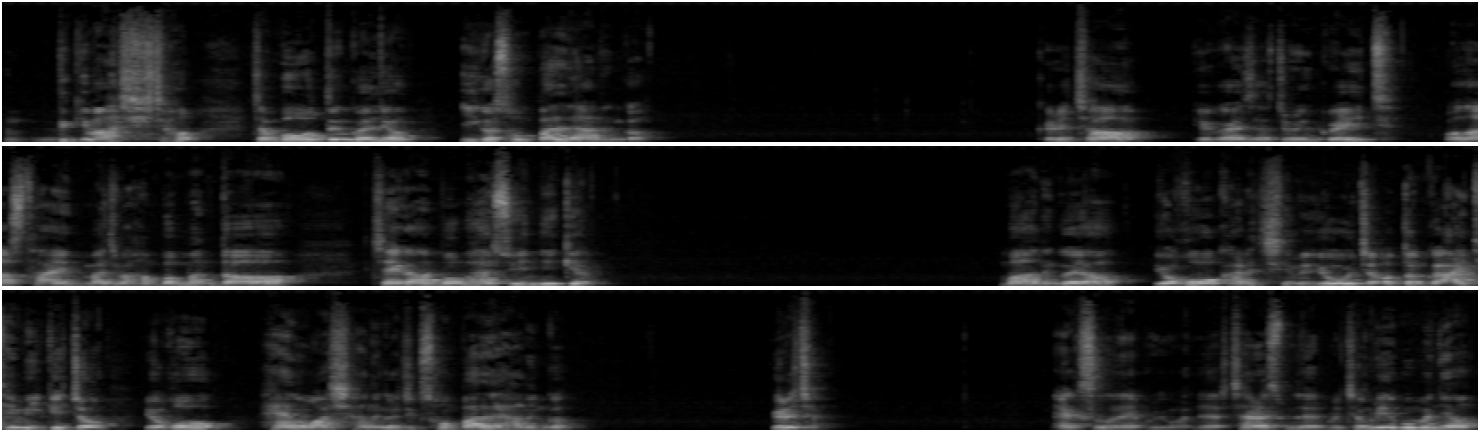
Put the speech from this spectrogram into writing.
느낌 아시죠? 자, 뭐 어떤 걸요? 이거 손빨래 하는 거. 그렇죠? You guys are doing great. One last time. 마지막 한 번만 더. 제가 뭐할수 있니겨? 뭐 하는 거요? 요거 가르치면, 요 이제 어떤 그 아이템이 있겠죠? 요거 핸워시 하는 거, 즉 손빨래 하는 거. 그렇죠? Excellent everyone. 네, 잘했습니다 여러분. 정리해보면요.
